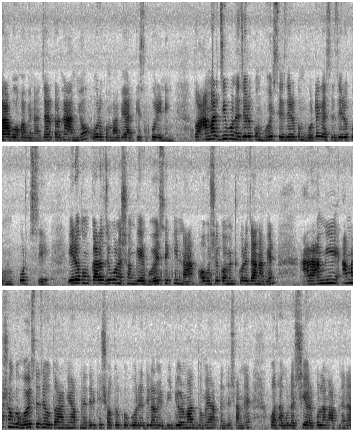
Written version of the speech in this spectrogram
লাভও হবে না। যার কারণে আমিও ওরকমভাবে আর কিছু করি নি তো আমার জীবনে যেরকম হয়েছে, যেরকম ঘটে গেছে, যেরকম করছে, এরকম কারও জীবনের সঙ্গে হয়েছে কি না, অবশ্যই কমেন্ট করে জানাবেন। আর আমি, আমার সঙ্গে হয়েছে যেহেতু আমি আপনাদেরকে সতর্ক করে দিলাম এই ভিডিওর মাধ্যমে আপনাদের সামনে কথাগুলো শেয়ার করলাম আপনারা,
